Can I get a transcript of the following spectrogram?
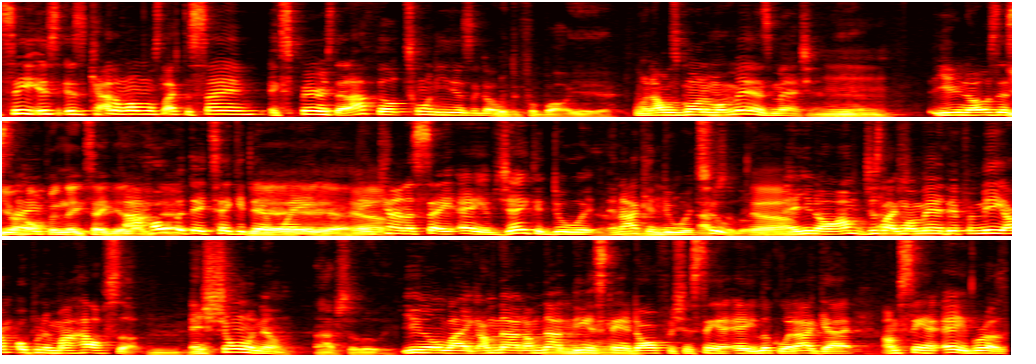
See, it's, it's kind of almost like the same experience that I felt 20 years ago With the football, yeah, yeah. when I was going to my man's mansion. Mm. You know, it's the you're same. hoping they take it? I hope that. that they take it Yeah, that way yeah, yeah. and Yeah. kind of say, hey, if Jay could do it, and I can do it too. Absolutely. Yeah. And you know, I'm just like my man did for me. I'm opening my house up and showing them. Absolutely. You know, like I'm not I'm not Mm. being standoffish and saying, hey, look what I got. I'm saying, hey, bro,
